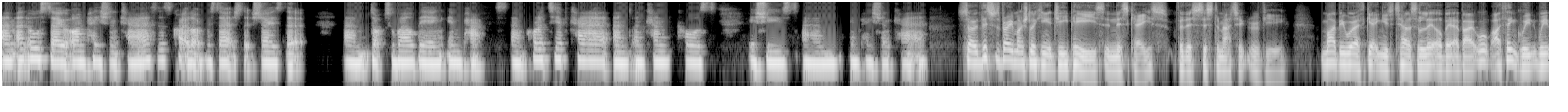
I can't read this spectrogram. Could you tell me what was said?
um, and also on patient care. So there's quite a lot of research that shows that um, doctor well-being impacts um, quality of care and, and can cause issues um, in patient care. So this is very much looking at GPs in this case for this systematic review. Might be worth getting you to tell us a little bit about. Well, I think we, we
